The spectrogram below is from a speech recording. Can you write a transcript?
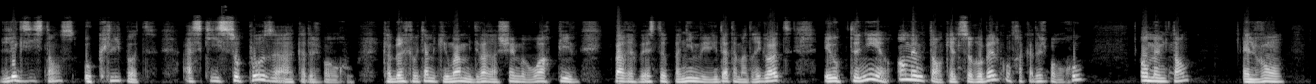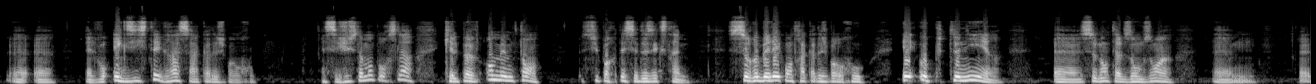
l'existence aux clipotes, à ce qui s'oppose à Kadosh Baruch et obtenir en même temps qu'elles se rebellent contre Kadosh Baruch en même temps, elles vont, euh, euh, elles vont exister grâce à Kadosh Baruch Et c'est justement pour cela qu'elles peuvent en même temps supporter ces deux extrêmes, se rebeller contre Akadosh Baruch et obtenir euh, ce dont elles ont besoin euh,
